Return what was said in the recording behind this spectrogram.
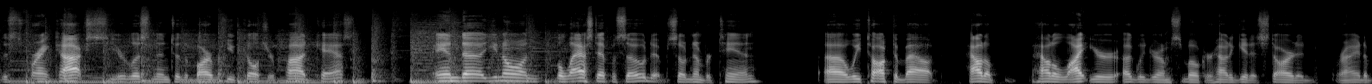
this is Frank Cox. You're listening to the Barbecue Culture Podcast. And, uh, you know, on the last episode, episode number 10, uh, we talked about how to how to light your ugly drum smoker, how to get it started, right? A,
